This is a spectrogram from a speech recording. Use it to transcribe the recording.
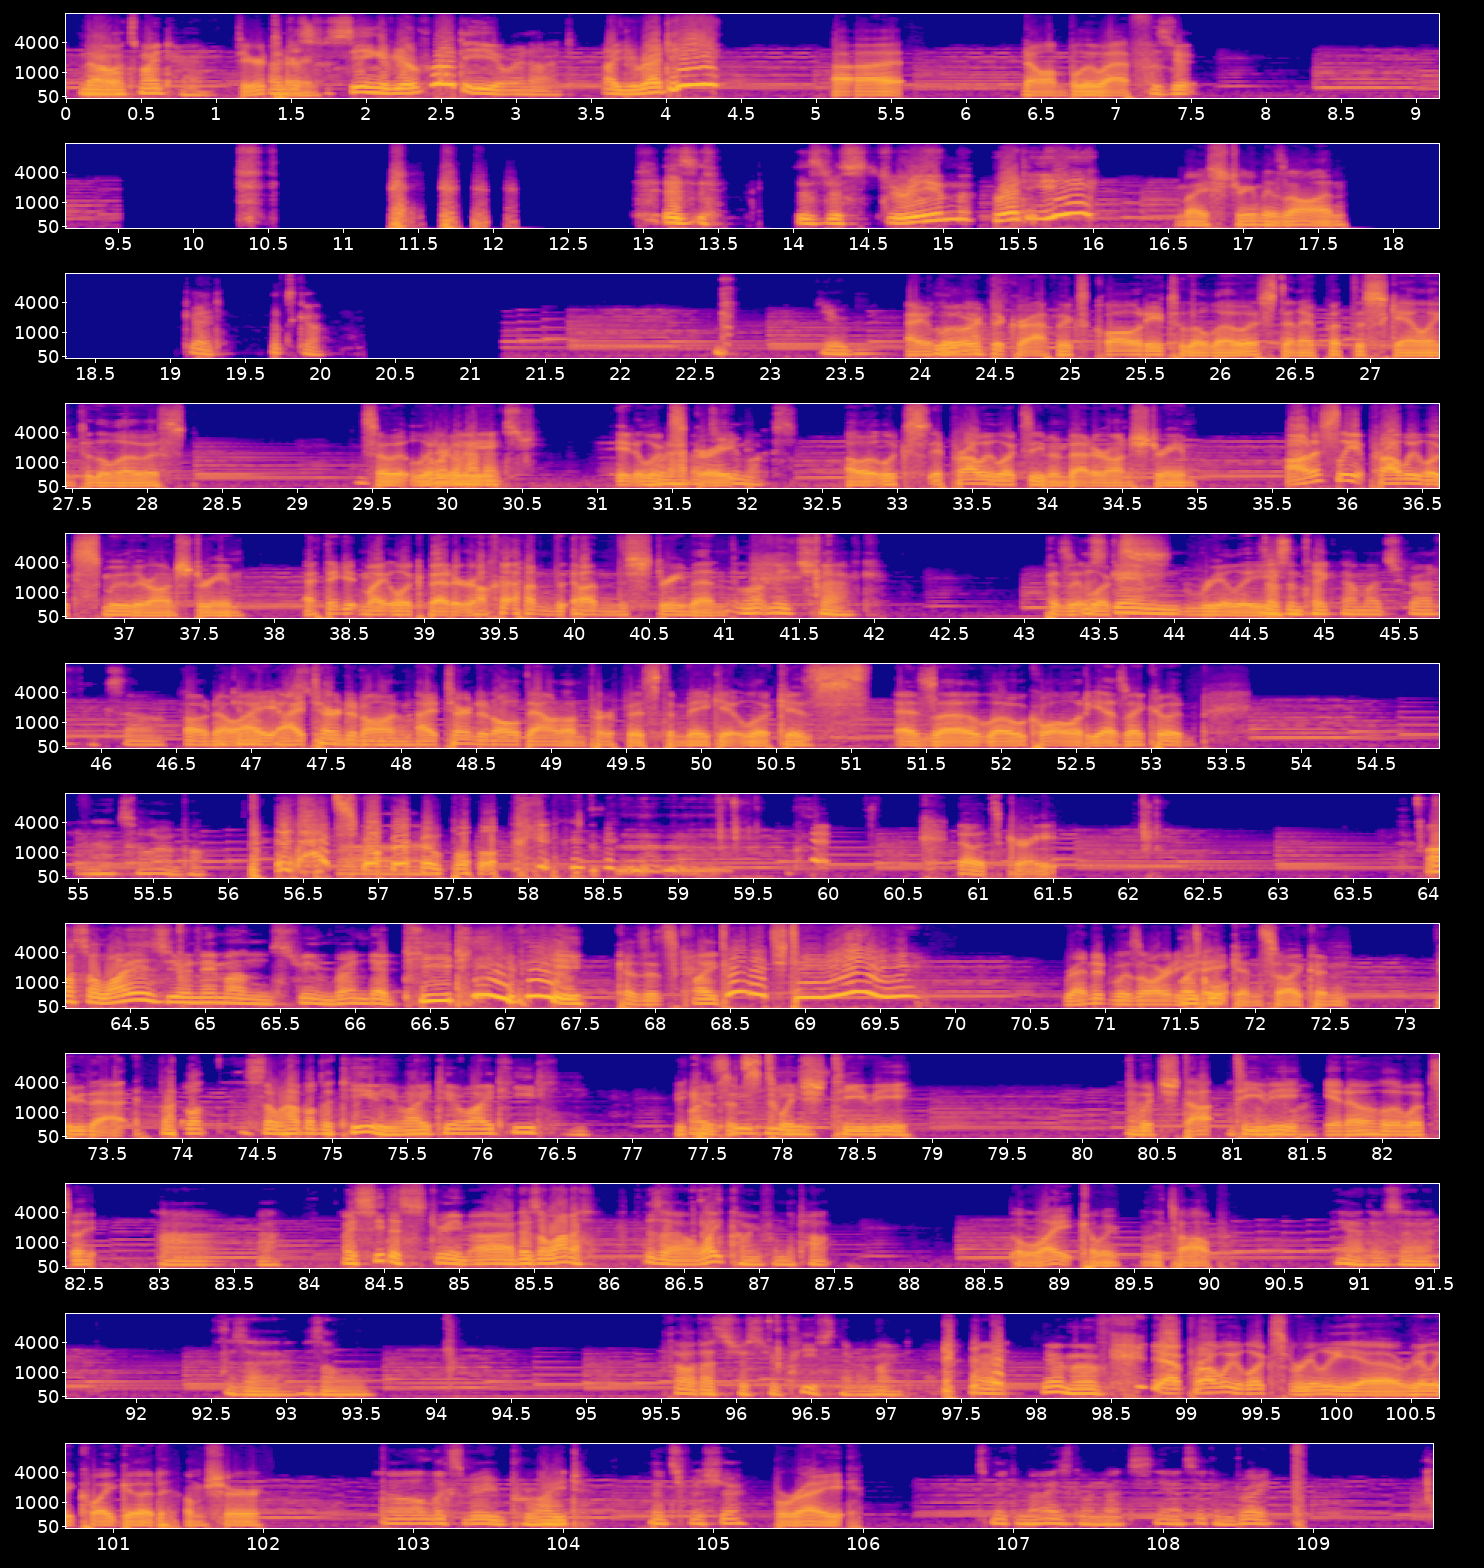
No, No. it's my turn. It's your turn. I'm just seeing if you're ready or not. Are you ready? Uh, no, I'm blue F. Is your is is your stream ready? My stream is on. Good. Let's go. you I lowered the graphics quality to the lowest, and I put the scaling to the lowest. So it I wonder how literally, it looks great. looks. Oh, it looks, it probably looks even better on stream. Honestly, it probably looks smoother on stream. I think it might look better on on, on the stream end Let me check. Because it This looks game really. Doesn't take that much graphics, so Oh no, I I turned it on. I turned it all down on purpose to make it look as as uh, low quality as I could. that's horrible. That's Uh, horrible. no, it's great. Also, why is your name on stream rendered TTV? Because it's Like, Twitch TV. Rendered was already Like, taken, so I couldn't do that how about, so how about the TV? Why T Y T T? because two it's Ts? Twitch TV. Oh, Twitch.tv, why. you know, the website. Uh, uh, I see the stream. Uh, there's a lot of there's a light coming from the top. The light coming from the top. Yeah, there's a there's a there's a. Oh, that's just your piece. Never mind. All right, your move. Yeah, it probably looks really, uh, really quite good. I'm sure. Oh, it looks very bright. That's for sure. Bright. It's making my eyes go nuts. Yeah, it's looking bright.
